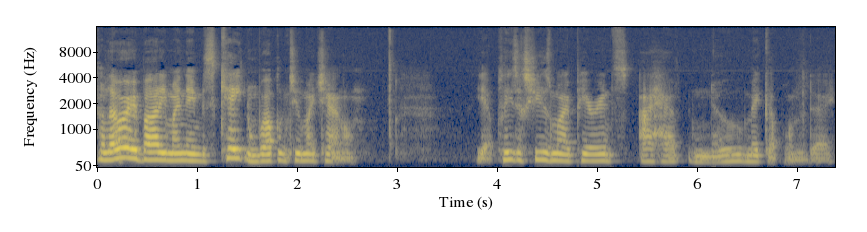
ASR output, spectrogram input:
Hello everybody, my name is Kate and welcome to my channel. Yeah, please excuse my appearance. I have no makeup on today.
